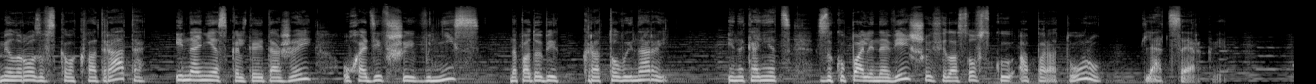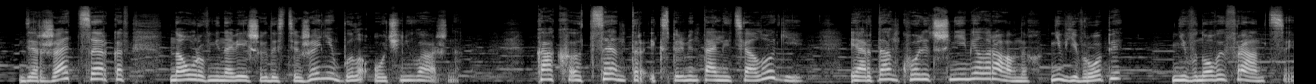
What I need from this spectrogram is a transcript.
Мелрозовского квадрата и на несколько этажей, уходившей вниз наподобие кротовой норы. И, наконец, закупали новейшую философскую аппаратуру для церкви. Держать церковь на уровне новейших достижений было очень важно – как центр экспериментальной теологии, Иордан-колледж не имел равных ни в Европе, ни в Новой Франции.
